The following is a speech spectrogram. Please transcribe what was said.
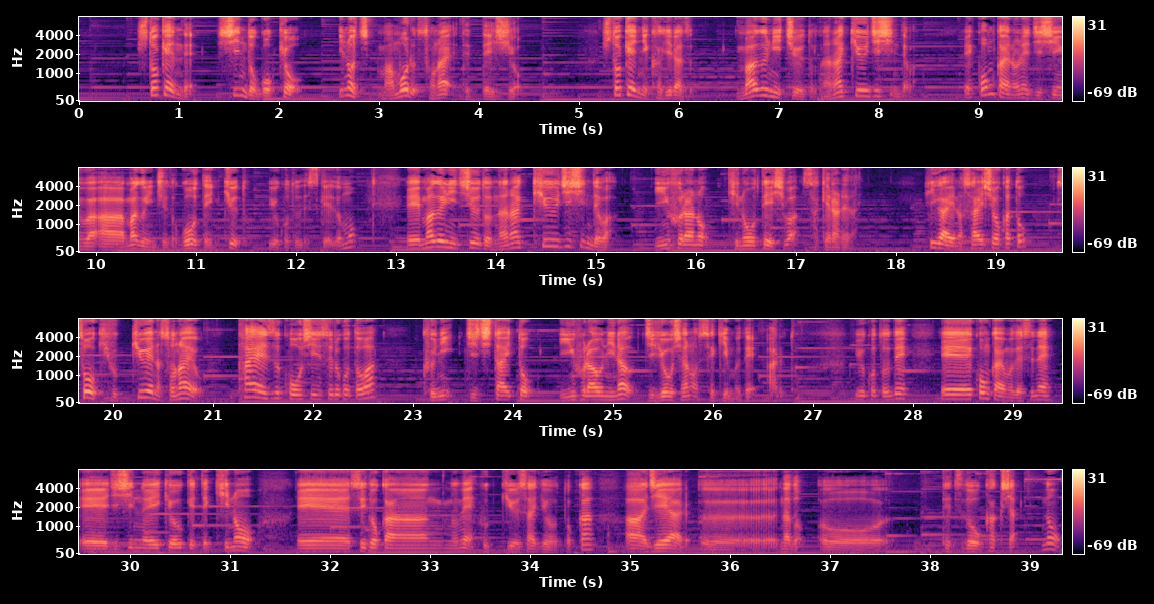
首都圏で震度5強、命守る備え徹底しよう。首都圏に限らず、マグニチュード7級地震では、え今回の、ね、地震はマグニチュード5.9ということですけれども、えマグニチュード7級地震では、インフラの機能停止は避けられない。被害の最小化と早期復旧への備えを絶えず更新することは、国、自治体とインフラを担う事業者の責務であると。いうことで、えー、今回もですね、えー、地震の影響を受けて昨日、えー、水道管のね、復旧作業とか、JR など、鉄道各社の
